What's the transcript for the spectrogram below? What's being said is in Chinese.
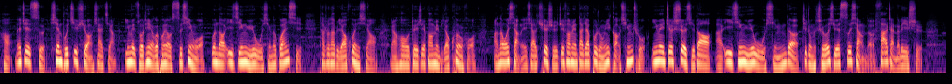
好，那这次先不继续往下讲，因为昨天有个朋友私信我，问到易经与五行的关系，他说他比较混淆，然后对这方面比较困惑啊。那我想了一下，确实这方面大家不容易搞清楚，因为这涉及到啊易经与五行的这种哲学思想的发展的历史。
